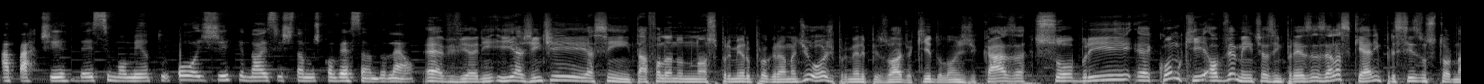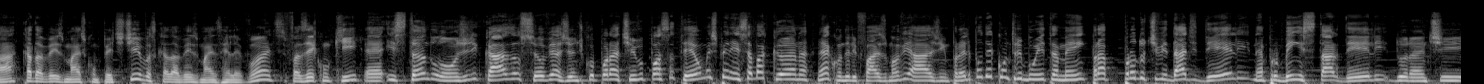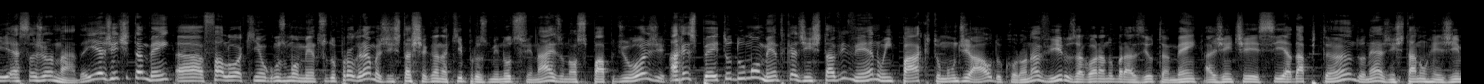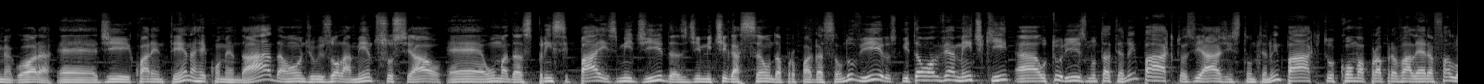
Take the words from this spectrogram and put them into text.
a partir desse momento hoje que nós estamos conversando, Léo. É, Viviane, e a gente, assim, tá falando no nosso primeiro programa de hoje, primeiro episódio aqui do Longe de Casa, sobre é, como que, obviamente, as empresas elas querem, precisam se tornar cada vez mais competitivas, cada vez mais relevantes, fazer com que, é, estando longe de casa, o seu viajante corporativo possa ter uma experiência bacana, né? Quando ele faz uma viagem, para ele poder contribuir também para a produtividade dele, né? Para o bem-estar dele durante essa jornada. E a gente também uh, falou aqui em alguns momentos do programa, a gente está chegando aqui para os minutos finais do nosso papo de hoje, a respeito do momento que a gente está vivendo, o impacto mundial do coronavírus. Agora no Brasil também, a gente se adaptando, né? A gente está num regime agora é, de quarentena recomendada, onde o isolamento social é uma das principais medidas de mitigação da propagação do vírus. Então, obviamente que ah, o turismo está tendo impacto, as viagens estão tendo impacto, como a própria Valéria falou,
